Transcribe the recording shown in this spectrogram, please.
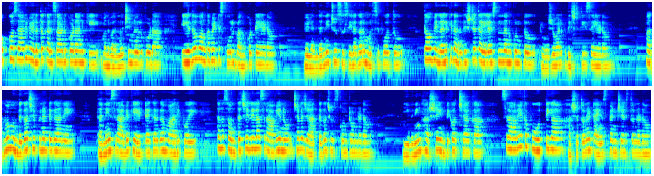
ఒక్కోసారి వీళ్ళతో కలిసి ఆడుకోవడానికి మన బన్ను చిన్నులు కూడా ఏదో వంకబెట్టి స్కూల్ బంక్ కొట్టేయడం. వీళ్ళందరినీ చూసి సుశీల గారు మురిసిపోతూ తమ పిల్లలకి తన దిష్టే తగిలేస్తుందనుకుంటూ రోజు వాళ్ళకి దిష్టి తీసేయడం. పద్మ ముందుగా చెప్పినట్టుగానే తనే శ్రావ్య కేర్ టేకర్గా మారిపోయి తన సొంత చెల్లిలా శ్రావ్యను చాలా జాగ్రత్తగా చూసుకుంటూ ఉండడం. ఈవినింగ్ హర్ష ఇంటికొచ్చాక శ్రావ్యక పూర్తిగా హర్షతోనే టైం స్పెండ్ చేస్తుండడం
